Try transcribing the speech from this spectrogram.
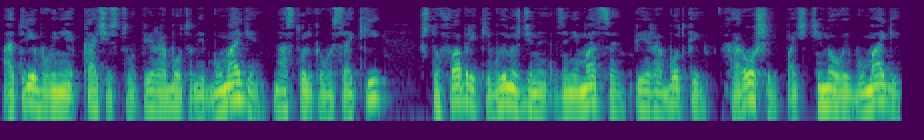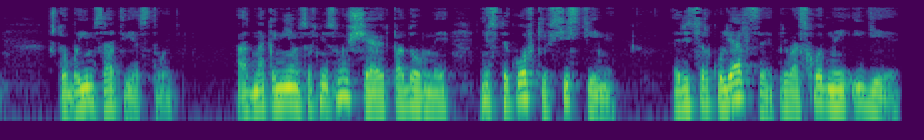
а требования к качеству переработанной бумаги настолько высоки, что фабрики вынуждены заниматься переработкой хорошей, почти новой бумаги, чтобы им соответствовать. Однако немцев не смущают подобные нестыковки в системе. Рециркуляция – превосходная идея,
